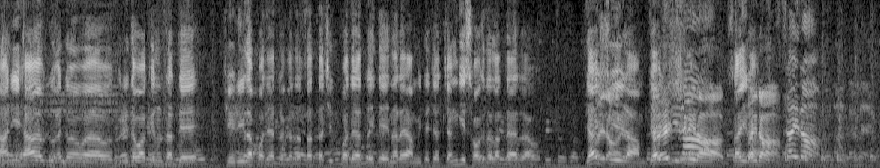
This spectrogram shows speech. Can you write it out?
आणि ह्या ब्रीदवाक्यानुसार ते शिर्डीला पदयात्रा करत असतात. तशीच पदयात्रा इथे येणार आहे. आम्ही त्याच्या जंगी स्वागताला तयार आहोत. जय श्रीराम. जय श्रीराम. साईराम. साईराम.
